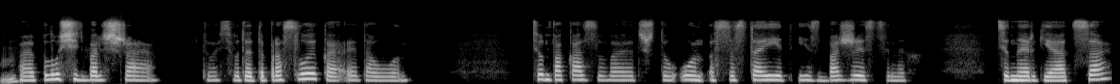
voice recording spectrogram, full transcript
Угу. Площадь большая. То есть вот эта прослойка – это он. Он показывает, что он состоит из божественных энергии Отца,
